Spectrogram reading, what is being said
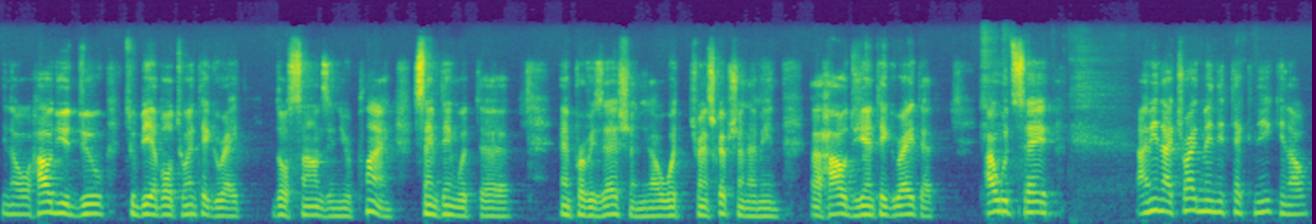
you know, how do you do to be able to integrate those sounds in your playing? Same thing with uh, improvisation, you know, with transcription. I mean, uh, how do you integrate it? I would say, I mean, I tried many technique, you know,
